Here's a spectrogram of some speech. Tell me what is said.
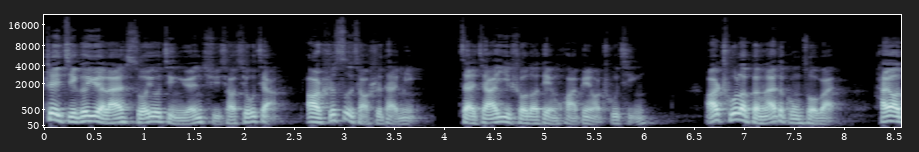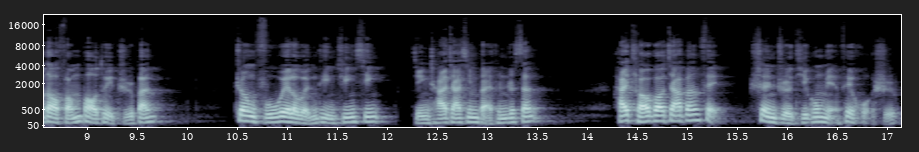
这几个月来所有警员取消休假，二十四小时待命，在家一收到电话便要出勤，而除了本来的工作外，还要到防暴队值班。政府为了稳定军心，警察加薪百分之三，还调高加班费。甚至提供免费伙食。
